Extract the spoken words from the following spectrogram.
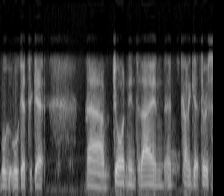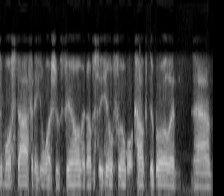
we'll we'll get to get um, Jordan in today and, and kind of get through some more stuff, and he can watch some film, and obviously he'll feel more comfortable, and um,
